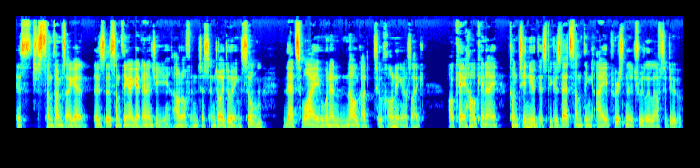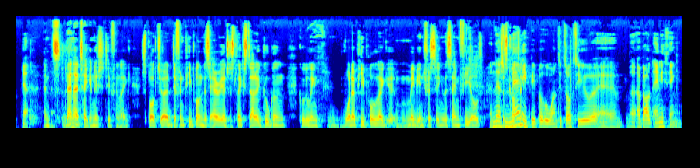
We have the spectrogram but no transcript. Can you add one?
is just sometimes I get, is, is something I get energy out of and just enjoy doing. So that's why when I now got to Groningen, I was like, okay, how can I continue this? Because that's something I personally truly love to do. Yeah. And then I take initiative and like spoke to uh, different people in this area, just like started googling, googling what are people like uh, maybe interested in the same field. And there's many people who want to talk to you uh, about anything,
